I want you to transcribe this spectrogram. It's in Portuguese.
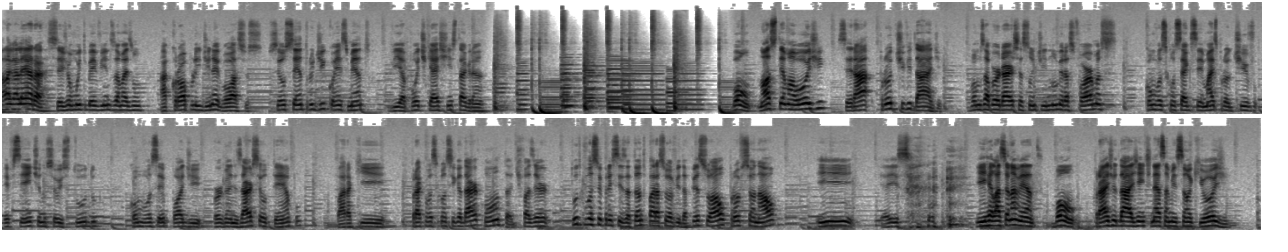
Fala galera, sejam muito bem-vindos a mais um Acrópole de Negócios, seu centro de conhecimento via podcast e Instagram. Bom, nosso tema hoje será produtividade. Vamos abordar esse assunto de inúmeras formas, como você consegue ser mais produtivo, eficiente no seu estudo, como você pode organizar seu tempo para que para que você consiga dar conta de fazer tudo que você precisa, tanto para a sua vida pessoal, profissional e é isso. e relacionamento. Bom, para ajudar a gente nessa missão aqui hoje,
